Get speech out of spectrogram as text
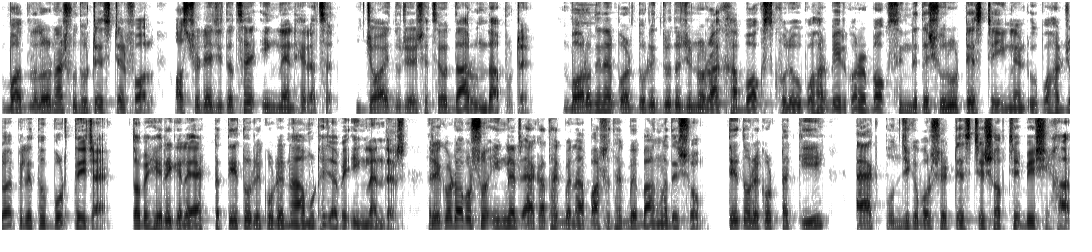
বদলালো না শুধু টেস্টের ফল। অস্ট্রেলিয়া জিতেছে, ইংল্যান্ড হেরেছে। জয় দুটো এসেছেও দারুণ দাপুটে। বড়দিনের পর দরিদ্রদের জন্য রাখা বক্স খুলে উপহার বের করার বক্সিং ডেতে শুরু, টেস্টে ইংল্যান্ড উপহার জয় পেলে তো বর্তেই যায়। তবে হেরে গেলে একটা তেতো রেকর্ডে নাম উঠে যাবে ইংল্যান্ডের। রেকর্ড অবশ্য ইংল্যান্ড একা থাকবে না, পাশে থাকবে বাংলাদেশও। তেতো রেকর্ডটা কি? এক পঞ্জিকা বর্ষের টেস্টে সবচেয়ে বেশি হার।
